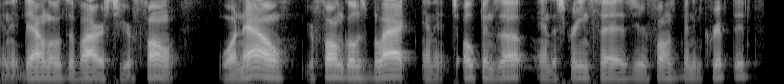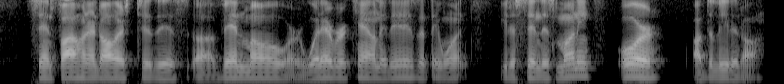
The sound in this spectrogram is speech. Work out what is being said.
and it downloads the virus to your phone. Well, now your phone goes black and it opens up and the screen says your phone's been encrypted. Send five hundred dollars to this uh, Venmo or whatever account it is that they want you to send this money, or I'll delete it all,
